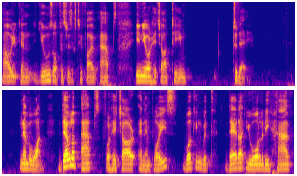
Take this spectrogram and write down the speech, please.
how you can use office 365 apps in your hr team today. Number one develop apps for hr and employees working with data you already have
